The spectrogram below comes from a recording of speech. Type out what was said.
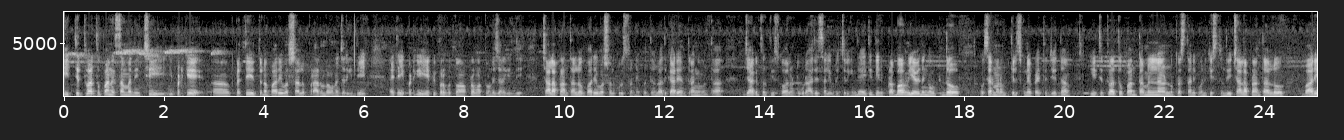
ఈ తిత్వా తుఫానుకు సంబంధించి ఇప్పటికే పెద్ద ఎత్తున భారీ వర్షాలు ప్రారంభం అవడం జరిగింది. అయితే ఇప్పటికే ఏపీ ప్రభుత్వం అప్రమత్తం ఉండడం జరిగింది. చాలా ప్రాంతాల్లో భారీ వర్షాలు కురుస్తున్న నేపథ్యంలో అధికార యంత్రాంగం అంతా జాగ్రత్తలు తీసుకోవాలంటూ కూడా ఆదేశాలు ఇవ్వడం జరిగింది. అయితే దీని ప్రభావం ఏ విధంగా ఉంటుందో ఒకసారి మనం తెలుసుకునే ప్రయత్నం చేద్దాం. ఈ తిత్వా తుఫాన్ తమిళనాడును ప్రస్తుతానికి వణికిస్తుంది. చాలా ప్రాంతాల్లో భారీ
